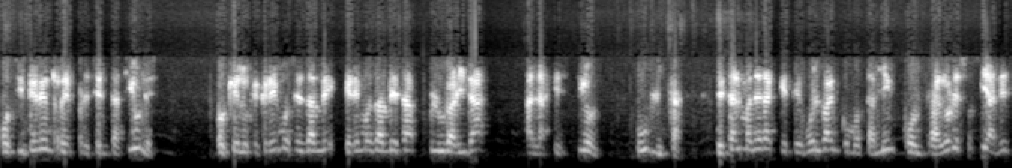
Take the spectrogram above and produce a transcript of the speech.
o se integren representaciones, porque lo que queremos es darle, queremos darle esa pluralidad a la gestión pública, de tal manera que se vuelvan como también contralores sociales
